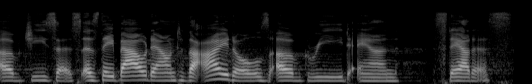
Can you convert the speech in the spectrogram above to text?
of Jesus as they bow down to the idols of greed and status.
